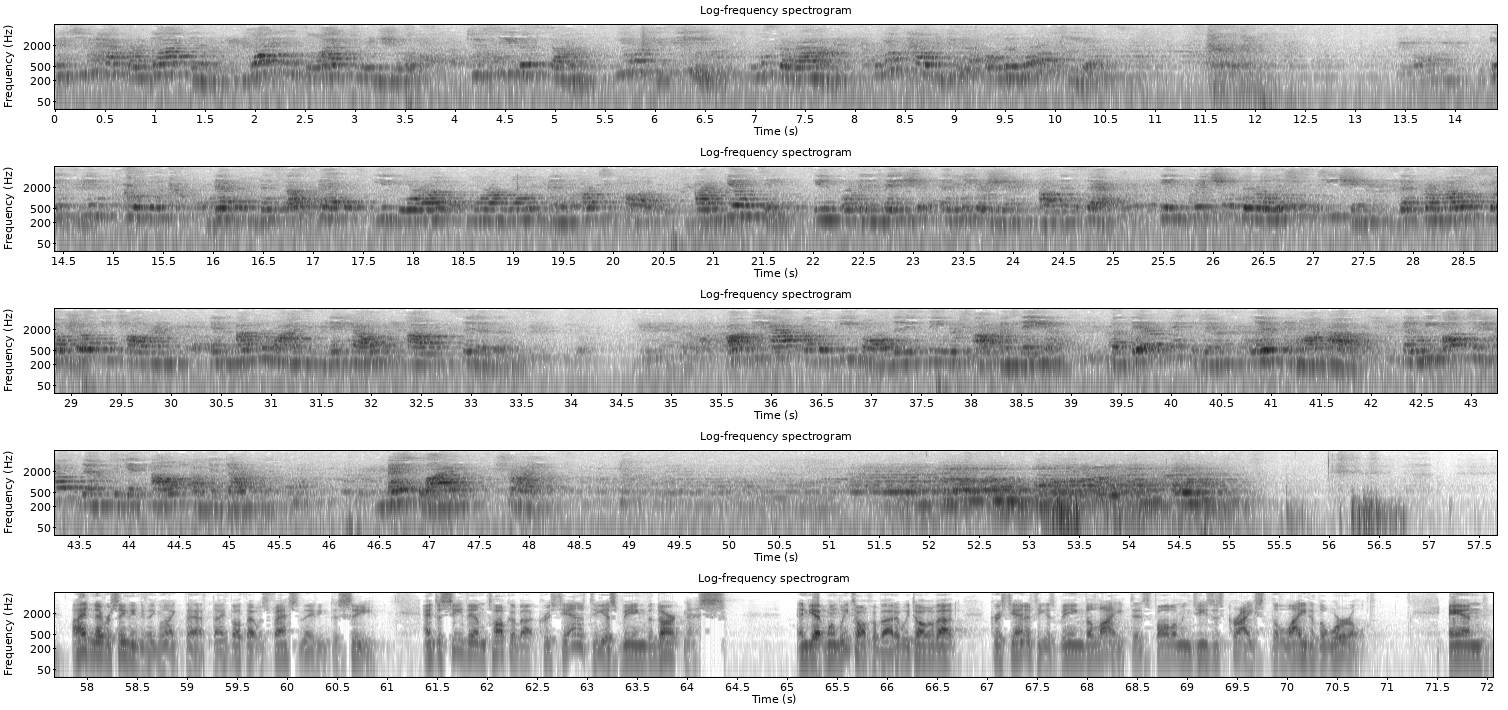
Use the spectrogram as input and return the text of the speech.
But you have forgotten what it is like to rejoice, to see the sun. You are deceived. Look around. Look how beautiful the world is. It's been proven that the suspects, Yegorov, Muravlov, and Kartikov, are guilty in organization and leadership of the sect, in preaching the religious teaching that promotes social intolerance and undermines the health of citizens. On behalf of the people, that is the deceivers often dance, but their victims live among us, and we ought to help them to get out of the darkness. Make life triumph. I had never seen anything like that. I thought that was fascinating to see. And to see them talk about Christianity as being the darkness. And yet, when we talk about it, we talk about Christianity as being the light, as following Jesus Christ, the light of the world. And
